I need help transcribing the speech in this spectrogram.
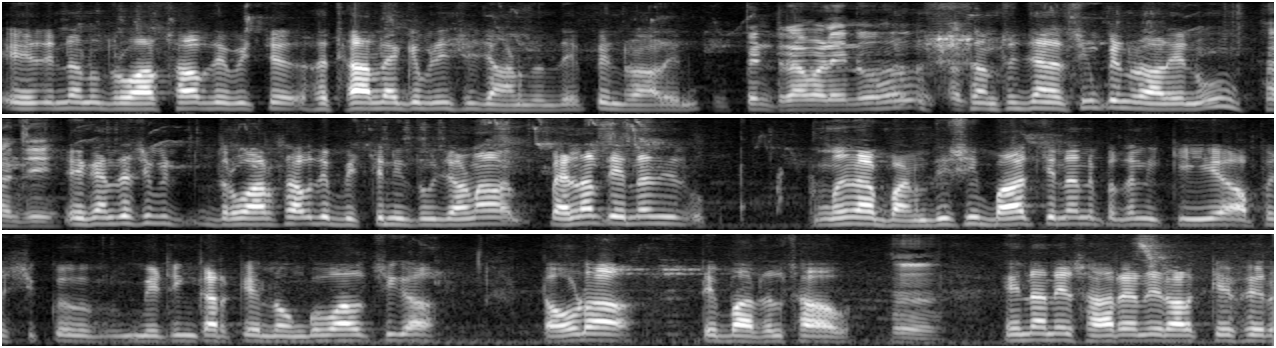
ਇਹ ਇਹਨਾਂ ਨੂੰ ਦਰਬਾਰ ਸਾਹਿਬ ਦੇ ਵਿੱਚ ਹਥਿਆਰ ਲੈ ਕੇ ਵੀ ਨਹੀਂ ਸੀ ਜਾਣ ਦਿੰਦੇ ਭਿੰਡਰਾਂ ਵਾਲੇ ਨੂੰ। ਪਿੰਡਰਾਂ ਵਾਲੇ ਨੂੰ? ਸੰਤ ਜਰਨੈਲ ਸਿੰਘ ਭਿੰਡਰਾਂ ਵਾਲੇ ਨੂੰ। ਹਾਂਜੀ। ਇਹ ਕਹਿੰਦੇ ਸੀ ਵੀ ਦਰਬਾਰ ਸਾਹਿਬ ਦੇ ਵਿੱਚ ਨਹੀਂ ਤੂੰ ਜਾਣਾ। ਪਹਿਲਾਂ ਤੇ ਇਹਨਾਂ ਦੀ ਉਹਨਾਂ ਨਾਲ ਬਣਦੀ ਸੀ ਬਾਅਦ ਚ ਇਹਨਾਂ ਨੇ ਪਤਾ ਨਹੀਂ ਕੀ ਆਪਸ ਚ ਮੀਟਿੰਗ ਕਰਕੇ ਲੌਂਗੋਵਾਲ ਸੀਗਾ ਟੌੜਾ ਤੇ ਬਾਦਲ ਸਾਹਿਬ। ਹਾਂ। ਇਹਨਾਂ ਨੇ ਸਾਰਿਆਂ ਨੇ ਰਲ ਕੇ ਫਿਰ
